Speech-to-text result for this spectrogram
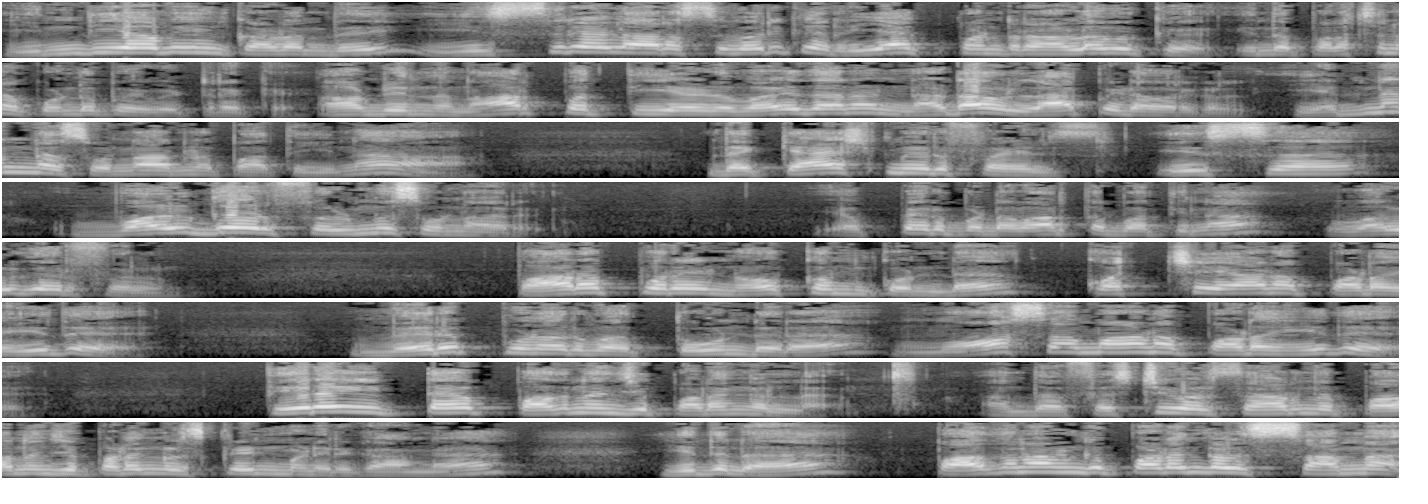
இந்தியாவையும் கடந்து இஸ்ரேல் அரசு வரைக்கும் ரியாக்ட் பண்ற அளவுக்கு இந்த பிரச்சனை கொண்டு போய் விட்டுருக்கு. அப்படி இந்த நாற்பத்தி ஏழு வயதான நடாவ் லாபிட் அவர்கள் என்னென்ன சொன்னார்னு பார்த்தீங்கன்னா the Kashmir files is a vulgar ஃபில்ம்னு சொன்னார். எப்பேற்பட்ட வார்த்தை பார்த்தீங்கன்னா வல்கர் ஃபில்ம் பரப்புரை நோக்கம் கொண்ட கொச்சையான படம் இது. வெறுப்புணர்வை தூண்டுற மோசமான படம் இது. திரையிட்ட பதினஞ்சு படங்களில். அந்த ஃபெஸ்டிவல் சார்ந்து பதினஞ்சு படங்கள் ஸ்க்ரீன் பண்ணியிருக்காங்க. இதில் பதினான்கு படங்கள் செம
